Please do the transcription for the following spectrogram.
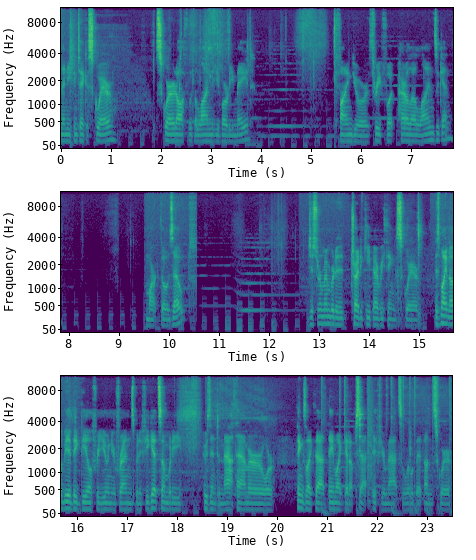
And then you can take a square, square it off with the line that you've already made. Find your three foot parallel lines again. Mark those out. Just remember to try to keep everything square. This might not be a big deal for you and your friends, but if you get somebody who's into Math Hammer or things like that, they might get upset if your mat's a little bit unsquare.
